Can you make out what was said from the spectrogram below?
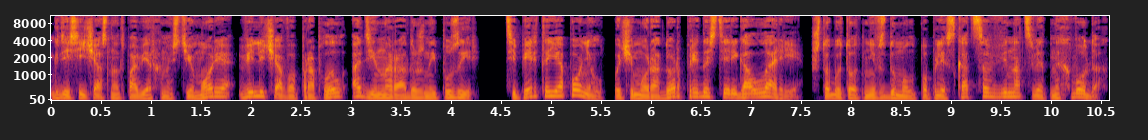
где сейчас над поверхностью моря величаво проплыл один радужный пузырь. Теперь-то я понял, почему Радор предостерегал Ларри, чтобы тот не вздумал поплескаться в виноцветных водах.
